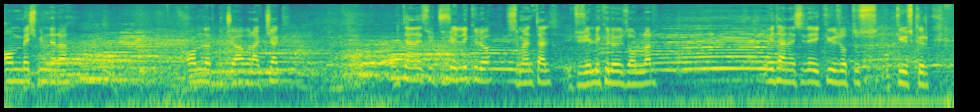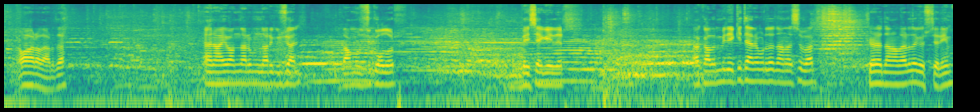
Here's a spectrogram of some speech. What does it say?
15 bin lira. 14 buçuğa bırakacak. Bir tanesi 350 kilo simental. 350 kiloyu zorlar. Bir tanesi de 230 240 o aralarda. Yani hayvanlar bunlar güzel. Damızlık olur. Bese gelir. Bakalım bir de iki tane burada danası var. Şöyle danaları da göstereyim.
